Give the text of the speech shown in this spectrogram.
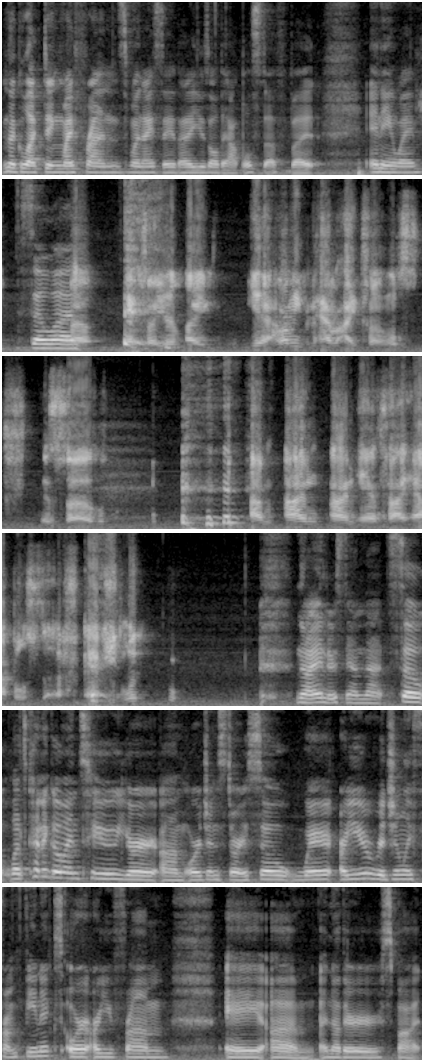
neglecting my friends when I say that I use all the Apple stuff, but anyway. So uh, so you're like, yeah, I don't even have iPhones. So I'm I'm I'm anti Apple stuff actually no, I understand that. So let's kind of go into your um, origin story. So, where are you originally from? Phoenix, or are you from a um, another spot?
